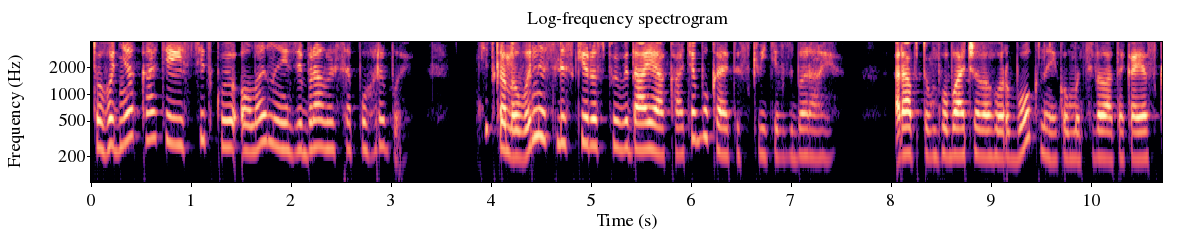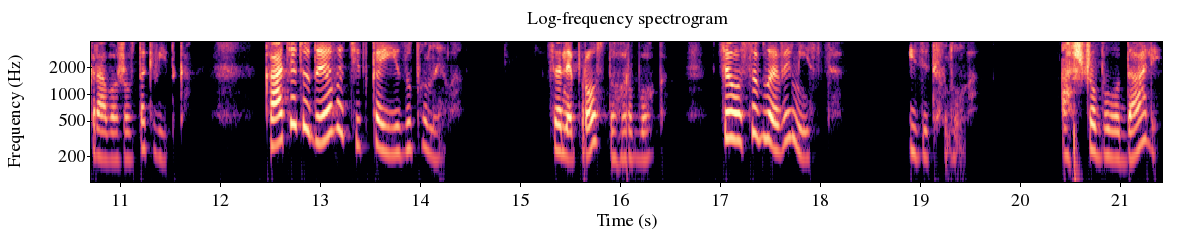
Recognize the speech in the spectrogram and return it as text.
Того дня Катя із тіткою Оленою зібралися по гриби. Тітка новини слізки розповідає, а Катя букети з квітів збирає. Раптом побачила горбок, на якому цвіла така яскрава жовта квітка. Катя туди, але тітка її зупинила. Це не просто горбок, це особливе місце. І зітхнула. А що було далі?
